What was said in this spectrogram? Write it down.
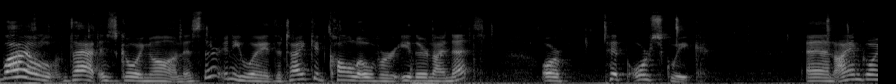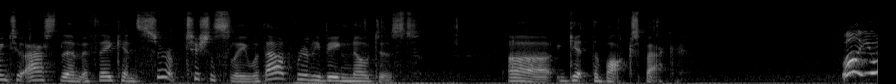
While that is going on, is there any way that I could call over either Ninette or Pip or Squeak? And I am going to ask them if they can surreptitiously, without really being noticed, uh, get the box back. Well, you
